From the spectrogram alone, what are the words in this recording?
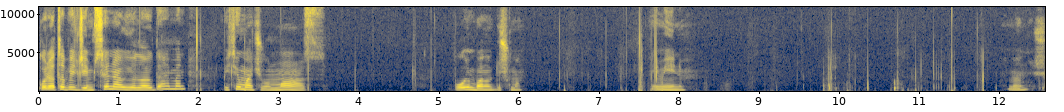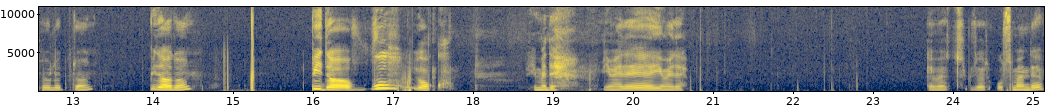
gol atabileceğim senaryolarda hemen bitir maç olmaz. Bu oyun bana düşman. Eminim. Hemen şöyle dön. Bir daha dön. Bir daha vur. Yok. Yemedi. Yemedi. Yemedi. Evet. Güzel. Osman de.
